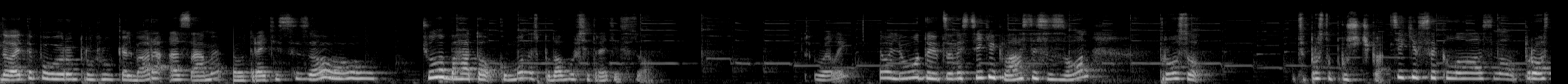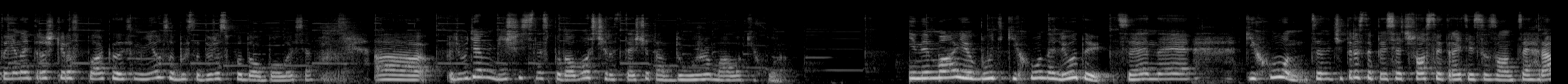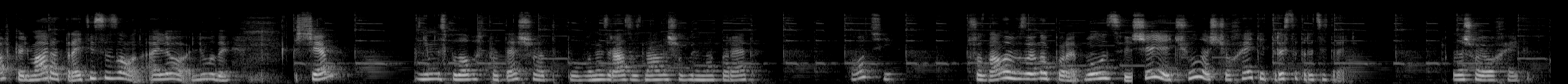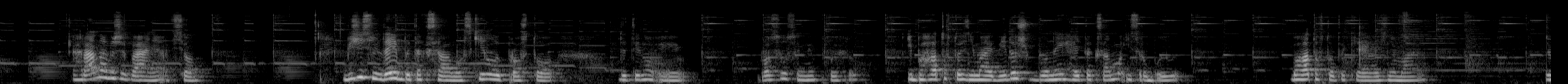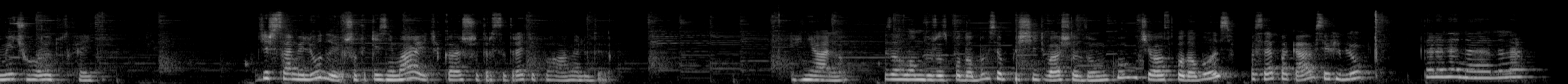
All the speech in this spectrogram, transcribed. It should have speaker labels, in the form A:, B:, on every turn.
A: Давайте поговоримо про гру кальмара, а саме про третій сезон. Чула багато кому не сподобався третій сезон. Really? О, люди, це настільки класний сезон. Просто. Це просто пушечка. Стільки все класно. Просто я навіть трошки розплакалась. Мені особисто дуже сподобалося. А, людям більшість не сподобалось через те, що там дуже мало кіхуна. І не має бути кіхуна, люди. Це не кіхун, це не 456-й третій сезон. Це гра в кальмара третій сезон. Алло, люди. Ще їм не сподобалось про те, що типу, вони зразу знали, що буде наперед. Молодці. Що знали вже наперед, молодці. Ще я чула, що хейтить 333. За що його хейтить? Гра на виживання, все. Більшість людей би так само скинули просто дитину і просто самі виграли. І багато хто знімає відео, щоб вони геть так само і зробили. Багато хто таке знімає. Розумію, чого я тут хейтю. Ті ж самі люди, що таке знімають, кажуть, що 33 погана людина. Геніально. Загалом дуже сподобався. Пишіть вашу думку, чи вам сподобалось. Все, пока, всіх люблю. Та-на-на-на-на-на.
